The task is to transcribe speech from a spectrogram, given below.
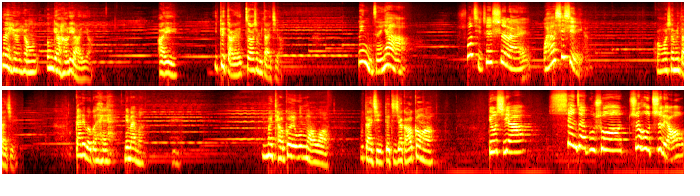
那香香拢惊何丽阿姨啊？阿姨，你对大家做了什么代志啊？你唔知影啊？说起这事来，我还要谢谢你啊。关我什么代志？跟你无关系，你莫问。你莫跳过来问我，有代志就直接甲我讲啊。就是啊，现在不说，之后治疗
